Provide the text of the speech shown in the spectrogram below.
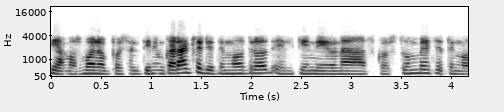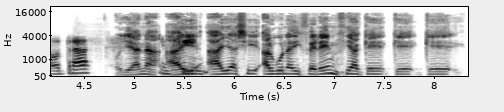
Decíamos, bueno, pues él tiene un carácter, yo tengo otro, él tiene unas costumbres, yo tengo otras. Oye, Ana, En ¿hay, fin. ¿hay así alguna diferencia que, que, que,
